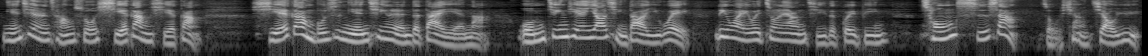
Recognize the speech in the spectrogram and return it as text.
年轻人常说斜杠斜杠斜杠不是年轻人的代言呐、啊。我们今天邀请到一位，另外一位重量级的贵宾，从时尚走向教育，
